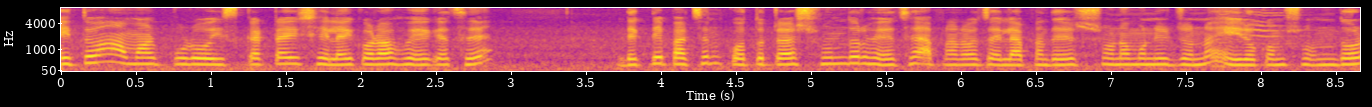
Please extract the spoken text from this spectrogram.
এই তো আমার পুরো স্কার্টটাই সেলাই করা হয়ে গেছে। দেখতে পাচ্ছেন কতটা সুন্দর হয়েছে। আপনারাও চাইলে আপনাদের সোনামণির জন্য এইরকম সুন্দর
